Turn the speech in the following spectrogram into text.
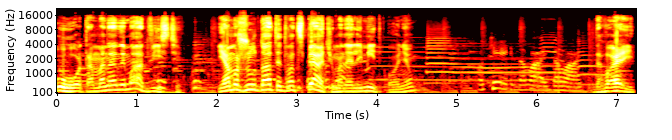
Ого, там мене нема 200. Я можу дати 25, у мене ліміт, поняв? Окей, давай, давай. Давай,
